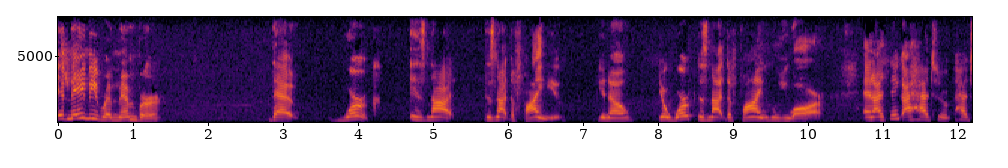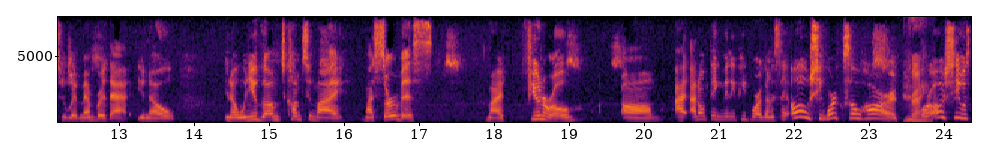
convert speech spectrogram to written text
it made me remember that work is not does not define you, you know. Your work does not define who you are and I think I had to had to remember that you know, you know when you come come to my my service, my funeral, um, I, I don't think many people are going to say, "Oh, she worked so hard," right. or "Oh, she was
